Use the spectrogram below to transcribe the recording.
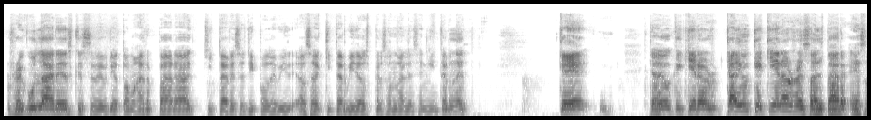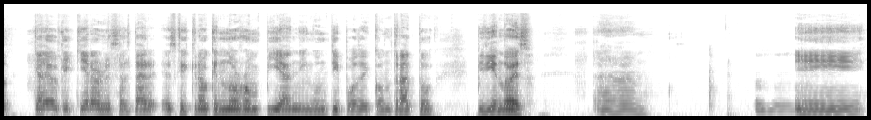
regulares que se debería tomar para quitar ese tipo de videos, o sea, quitar videos personales en internet. Que, que algo que quiero, que algo que quiero resaltar, eso, que algo que quiero resaltar es que creo que no rompía ningún tipo de contrato pidiendo eso. Ah, y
